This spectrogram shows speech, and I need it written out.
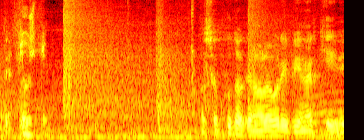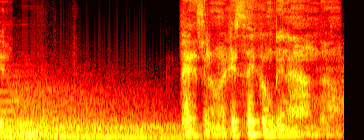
Piuttosto. Ho saputo che non lavori più in archivio. Pietro, ma che stai combinando?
